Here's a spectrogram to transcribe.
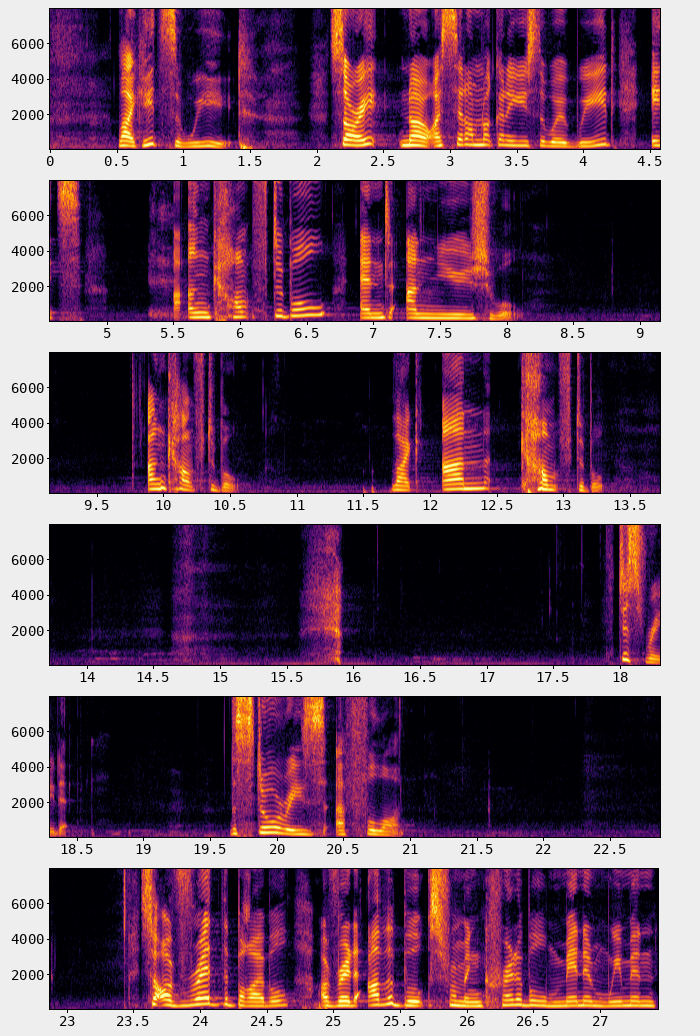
like, it's weird. Sorry, no, I said I'm not going to use the word weird. It's uncomfortable and unusual. Uncomfortable. Like uncomfortable. Just read it. The stories are full on. So I've read the Bible, I've read other books from incredible men and women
